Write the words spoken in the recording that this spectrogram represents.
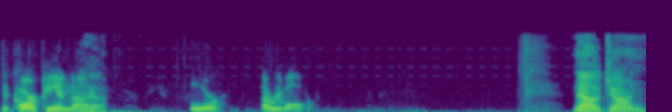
the Kahr PM9, Yeah. or a revolver. Now, John,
